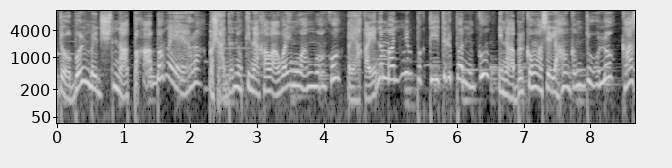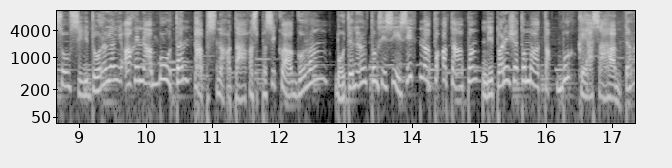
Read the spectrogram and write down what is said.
Double mage, napakaabang era. Masyado nung kinakawawa yung wangwang ko. Kaya kaya naman yung pagtitripan ko. Inabol ko nga sila hanggang dulo. Kaso, si Dora lang yung akin naabutan. Tapos nakatakas pa si Kagurang. Buti na lang tong si Sisik, napakatapang. Hindi pa rin siya tumatakbo. Kaya sa Hunter,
